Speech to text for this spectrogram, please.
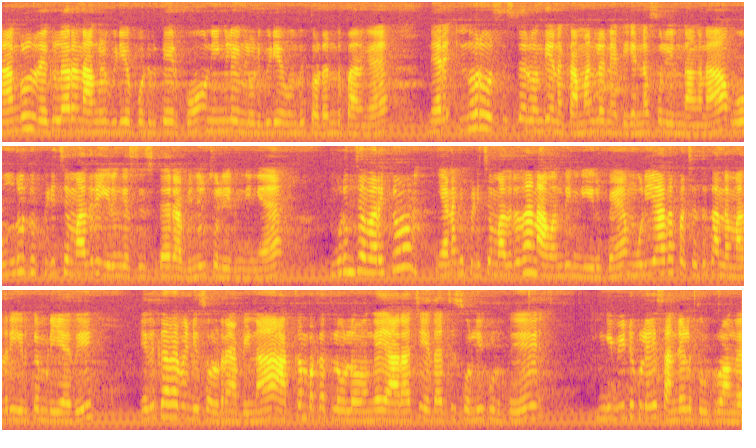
நாங்களும் ரெகுலராக நாங்களும் வீடியோ போட்டுக்கிட்டே இருப்போம். நீங்களும் எங்களோட வீடியோ வந்து தொடர்ந்து பாருங்கள் நிறைய இன்னொரு ஒரு சிஸ்டர் வந்து எனக்கு கமெண்டில் நேற்றுக்கு என்ன சொல்லியிருந்தாங்கன்னா உங்களுக்கு பிடிச்ச மாதிரி இருங்க சிஸ்டர் அப்படின்னு சொல்லி சொல்லியிருந்தீங்க. முடிஞ்ச வரைக்கும் எனக்கு பிடிச்ச மாதிரி தான் நான் வந்து இங்கே இருப்பேன். முடியாத பட்சத்துக்கு அந்த மாதிரி இருக்க முடியாது. எதுக்காக வேண்டி சொல்கிறேன் அப்படின்னா அக்கம் பக்கத்தில் உள்ளவங்க யாராச்சும் ஏதாச்சும் சொல்லி கொடுத்து இங்கே வீட்டுக்குள்ளேயே சண்டை இழுத்து விட்ருவாங்க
